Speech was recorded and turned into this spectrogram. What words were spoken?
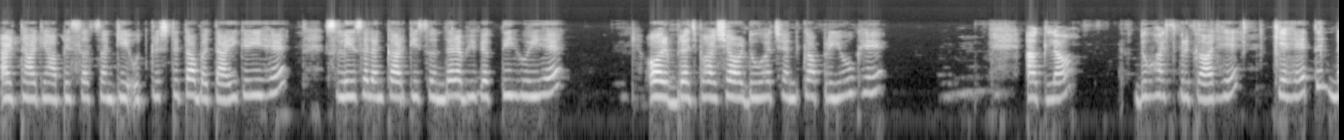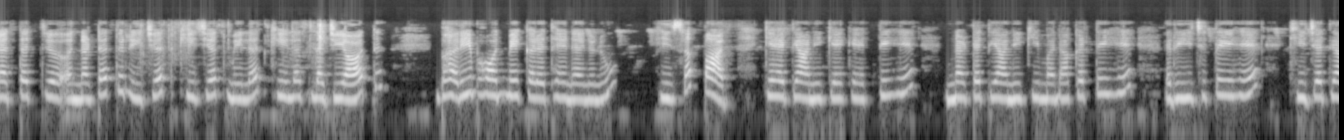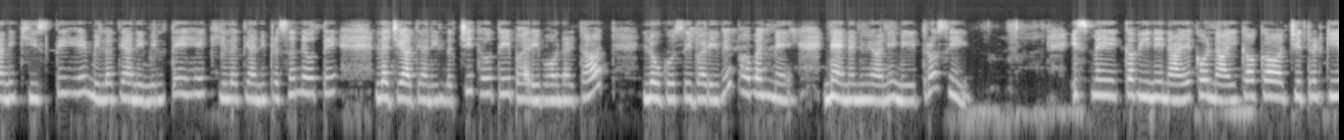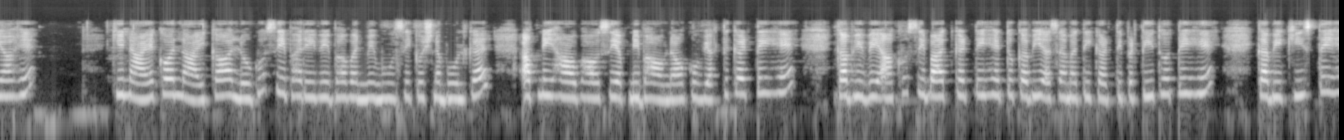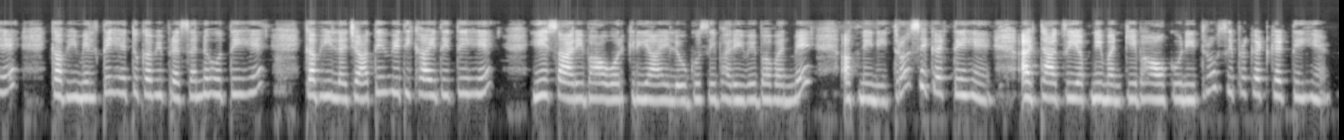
अर्थात यहाँ पे सत्संग की उत्कृष्टता बताई गई है। श्लेष अलंकार की सुंदर अभिव्यक्ति हुई है और ब्रज भाषा और दोहा छंद का प्रयोग है। अगला दोहा इस प्रकार है। कहत, नटत नटत रिचत खींचत मिलत, खेलत, लजियात, भरी भौन में करत है नैननु। ही सब बात कहत यानी कह कहते हैं, नटत यानी कि मना करते हैं, रीझते हैं, खींचत यानी खींचते हैं, मिलत यानी मिलते हैं, खिलत यानी प्रसन्न होते लज्जात यानी लज्जित होते भरे भवन अर्थात लोगों से भरे हुए भवन में, नैननु यानी नेत्रों से। इसमें कवि ने नायक और नायिका का चित्रण किया है। कि नायक और नायिका लोगों से भरे हुए भवन में मुँह से कुछ न बोलकर अपने हाव भाव से अपनी भावनाओं को व्यक्त करते हैं। कभी वे आँखों से बात करते हैं तो कभी असहमति करते प्रतीत होते हैं। कभी खींचते हैं, कभी मिलते हैं तो कभी प्रसन्न होते हैं। कभी लजाते हुए दिखाई देते हैं। ये सारे भाव और क्रियाएँ लोगों से भरे हुए भवन में अपने नेत्रों से करते हैं। अर्थात वे अपने मन के भाव को नेत्रों से प्रकट करते हैं।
